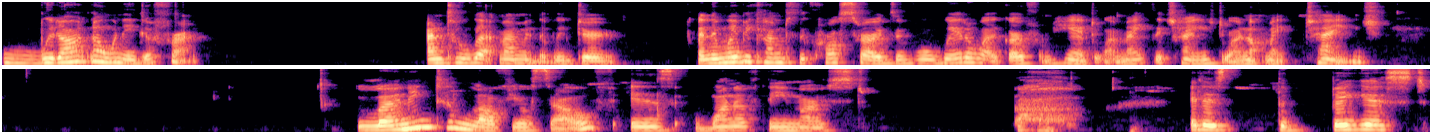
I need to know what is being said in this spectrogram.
we don't know any different until that moment that we do. And then we become to the crossroads of, well, where do I go from here? Do I make the change? Do I not make the change? Learning to love yourself is one of the most, oh, it is the biggest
